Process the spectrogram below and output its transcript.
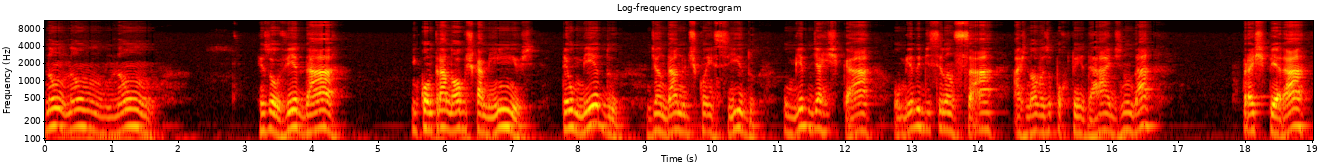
não, não, não resolver dar, encontrar novos caminhos, ter o medo de andar no desconhecido, o medo de arriscar, o medo de se lançar às novas oportunidades. Não dá para esperar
